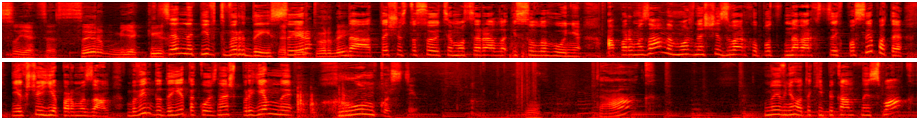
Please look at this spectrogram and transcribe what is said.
сир, як це? Сир м'яких. Це напівтвердий сир. Напівтвердий? Да, те, що стосується моцарелла і сулугуні. А пармезану можна ще зверху наверх цих посипати, якщо є пармезан, бо він додає такої, знаєш, приємної хрумкості. Ну. Так. Ну і в нього такий пікантний смак.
